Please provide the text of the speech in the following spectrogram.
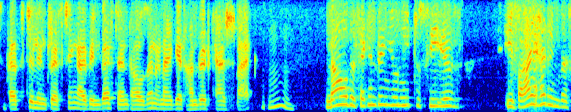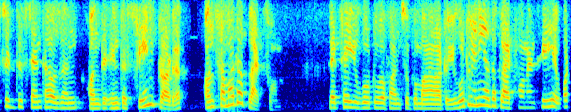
so that's still interesting. I've invested 10000 and I get 100 cash back. Now, the second thing you need to see is if I had invested this 10000 on the in the same product on some other platform, let's say you go to a fund supermart or you go to any other platform and say, hey, what,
